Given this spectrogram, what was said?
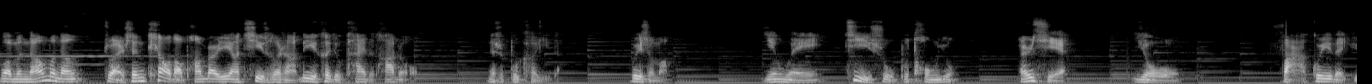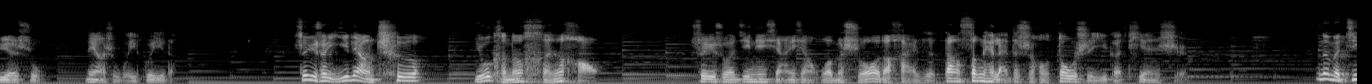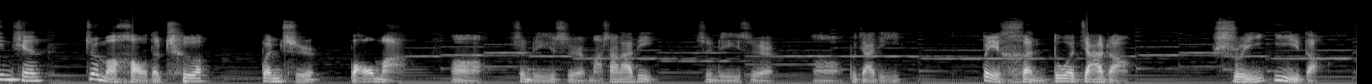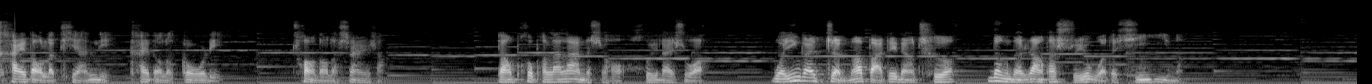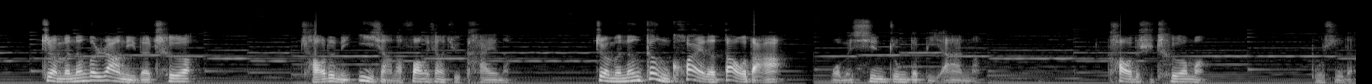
我们能不能转身跳到旁边一辆汽车上，立刻就开着它走？那是不可以的。为什么？因为技术不通用，而且有法规的约束，那样是违规的。所以说，一辆车有可能很好。所以说，今天想一想，我们所有的孩子当生下来的时候都是一个天使。那么今天这么好的车，奔驰、宝马啊，甚至于是玛莎拉蒂，甚至于是啊布加迪，被很多家长随意的开到了田里，开到了沟里，撞到了山上。当破破烂烂的时候，回来说：“我应该怎么把这辆车？”弄得让它随我的心意呢？怎么能够让你的车朝着你臆想的方向去开呢？怎么能更快的到达我们心中的彼岸呢？靠的是车吗？不是的，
